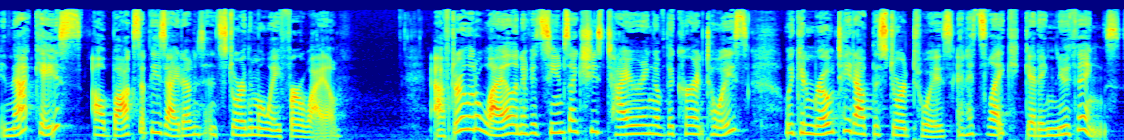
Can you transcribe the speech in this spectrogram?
In that case, I'll box up these items and store them away for a while. After a little while, and if it seems like she's tiring of the current toys, we can rotate out the stored toys, and it's like getting new things.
